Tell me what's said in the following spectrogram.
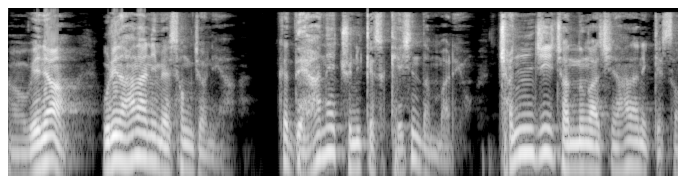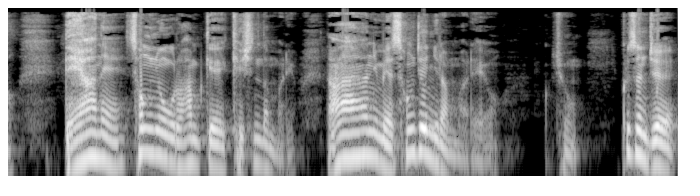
어, 왜냐? 우리는 하나님의 성전이야. 그내 안에 주님께서 계신단 말이에요. 전지전능하신 하나님께서 내 안에 성령으로 함께 계신단 말이에요. 나는 하나님의 성전이란 말이에요. 그렇죠? 그래서 이제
